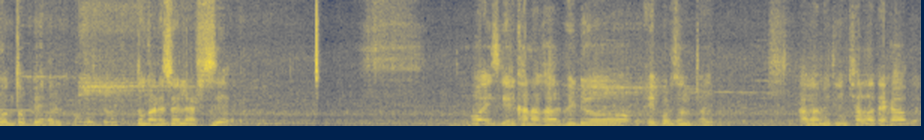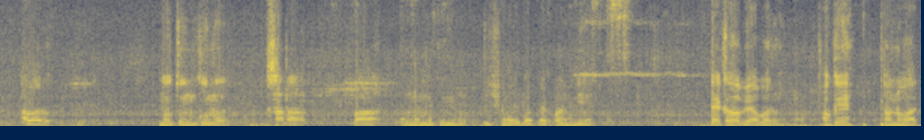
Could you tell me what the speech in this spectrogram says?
গন্তব্যে। দোকানে চলে আসছে। তো আজকের খানা খাওয়ার ভিডিও এই পর্যন্ত আগামী দিন দেখা হবে। আবার নতুন কোনো খানা বা অন্য কোনো বিষয় বা ব্যাপার নিয়ে দেখা হবে আবারও। ওকে ধন্যবাদ।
